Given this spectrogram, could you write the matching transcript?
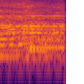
God.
